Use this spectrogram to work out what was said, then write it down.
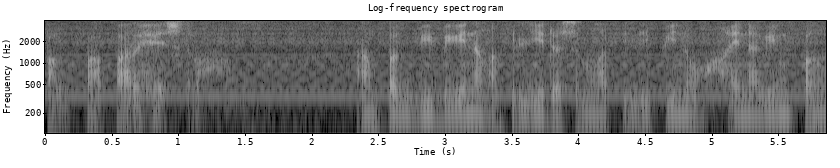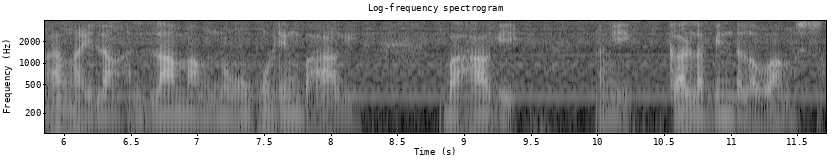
pagpaparehistro. Ang pagbibigay ng apelyido sa mga Pilipino ay naging pangangailangan lamang noong huling bahagi bahagi ng ikalabindalawang s-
